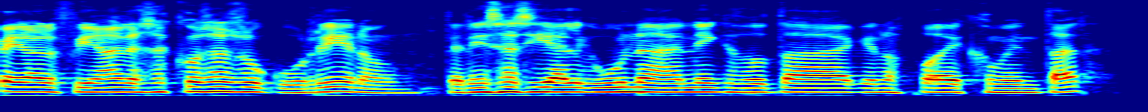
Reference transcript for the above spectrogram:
Pero al final esas cosas ocurrieron. ¿Tenéis así alguna anécdota que nos podáis comentar?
